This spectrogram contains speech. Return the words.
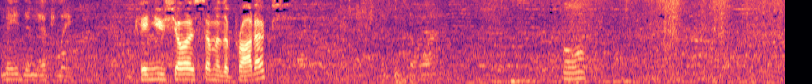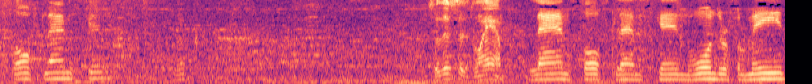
made in Italy. Can you show us some of the products? Soft, soft lambskin. So this is lamb. lamb, soft lambskin, wonderful made.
